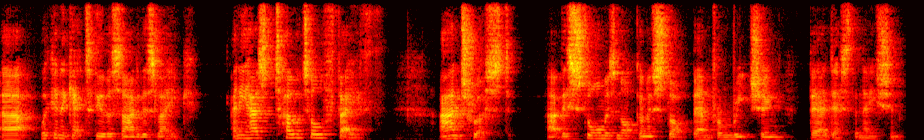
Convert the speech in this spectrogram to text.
uh, We're going to get to the other side of this lake. And he has total faith and trust that this storm is not going to stop them from reaching their destination.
